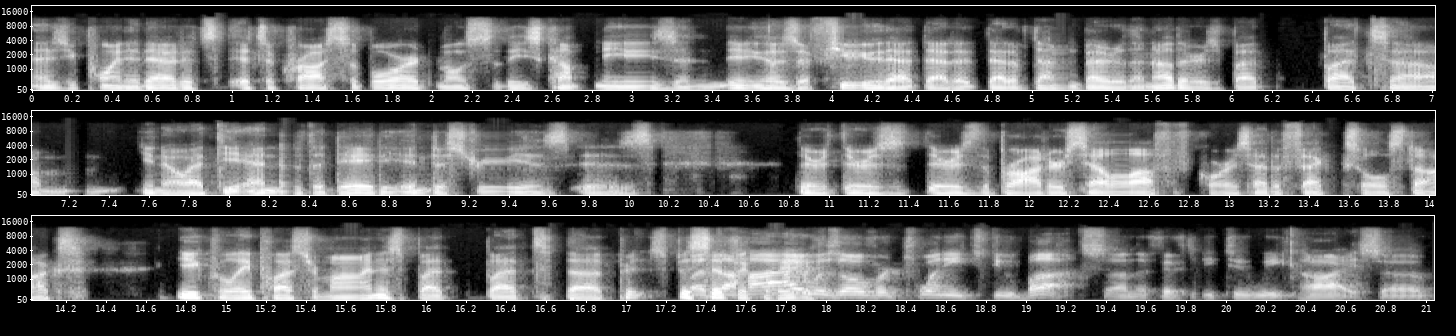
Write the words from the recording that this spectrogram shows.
as you pointed out, it's it's across the board. Most of these companies, and you know, there's a few that that that have done better than others, but but um, you know, at the end of the day, the industry is is there. There's there's the broader sell off, of course, that affects all stocks equally plus or minus, but but uh, specifically, but the high was over twenty two bucks on the fifty two week high. So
